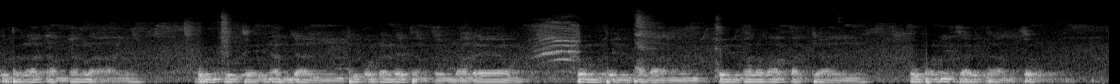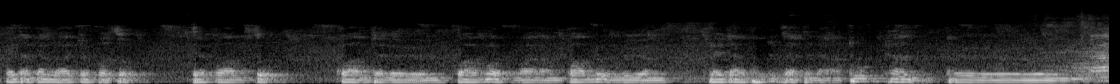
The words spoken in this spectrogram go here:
กุตละธรรมทั้งหลาย บุญกุศลอันใดที่พวกท่านได้สั่งสมมาแล้วจงเป็นพลังเป็นพลวัตปัจจัย อุปนิสัยตามสุขให้ท่านทั้งหลายจงประสบแต่ความสุข ความเจริญ ความงดงาม ความรุ่งเรือง ในทางพุทธศาสนาทุกท่านเถิดสา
